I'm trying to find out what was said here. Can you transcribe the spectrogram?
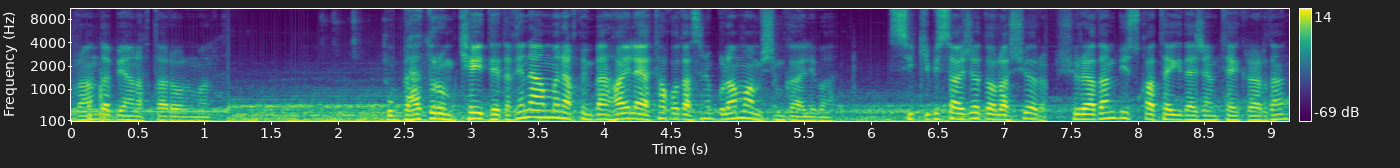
Buranın da bir anahtarı olmalı. Bu bedroom key dediğin amına koyayım. Ben hala yatak odasını bulamamışım galiba. Sik gibi sadece dolaşıyorum. Şuradan bir üst kata gideceğim tekrardan.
